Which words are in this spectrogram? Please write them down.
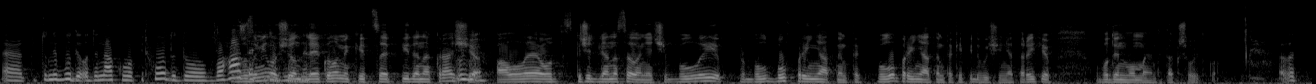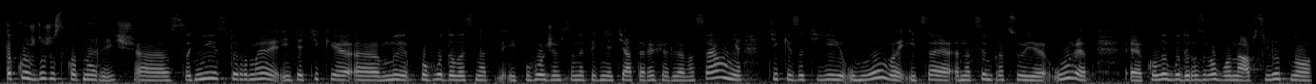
Тобто не буде одинакового підходу до багатих. Зрозуміло, що для економіки це піде на краще, Мгм. але от скажіть для населення, чи були бу- був прийнятним так було прийнятним таке підвищення тарифів в один момент так швидко? Також дуже складна річ. Е, З однієї сторони, я тільки е, ми погодились на і погоджуємося на підняття тарифів для населення тільки за тієї умови, і це над цим працює уряд. е, Коли буде розроблена абсолютно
